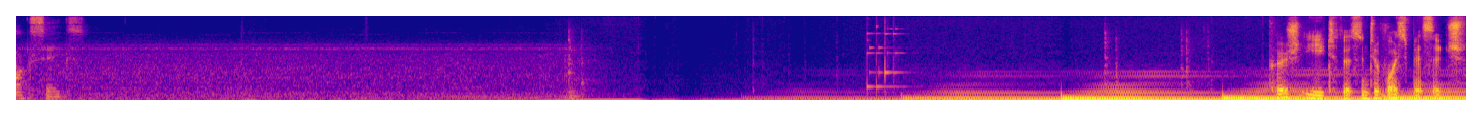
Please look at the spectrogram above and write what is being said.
Fuck's sakes. Push E to listen to voice message.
